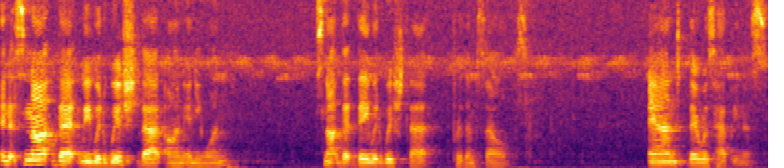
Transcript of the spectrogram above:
And it's not that we would wish that on anyone, it's not that they would wish that for themselves. And there was happiness.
